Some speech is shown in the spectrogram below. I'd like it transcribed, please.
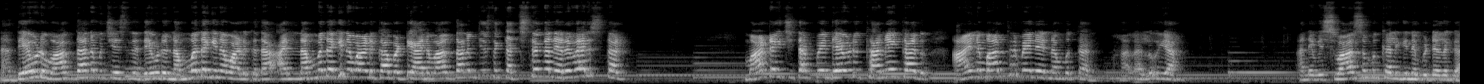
నా దేవుడు వాగ్దానం చేసిన దేవుడు నమ్మదగిన వాడు కదా. ఆయన నమ్మదగిన వాడు కాబట్టి ఆయన వాగ్దానం చేస్తే ఖచ్చితంగా నెరవేరుస్తాడు. మాట ఇచ్చి తప్పే దేవుడు కానే కాదు. ఆయన మాత్రమే నేను నమ్ముతాను. హలలుయ అనే విశ్వాసము కలిగిన బిడ్డలుగా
